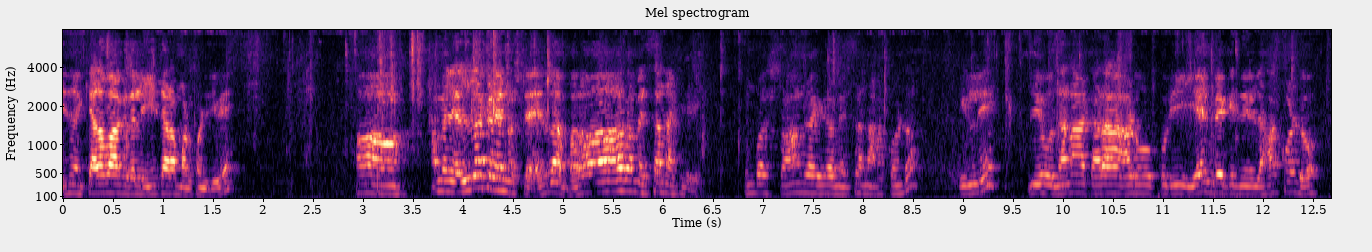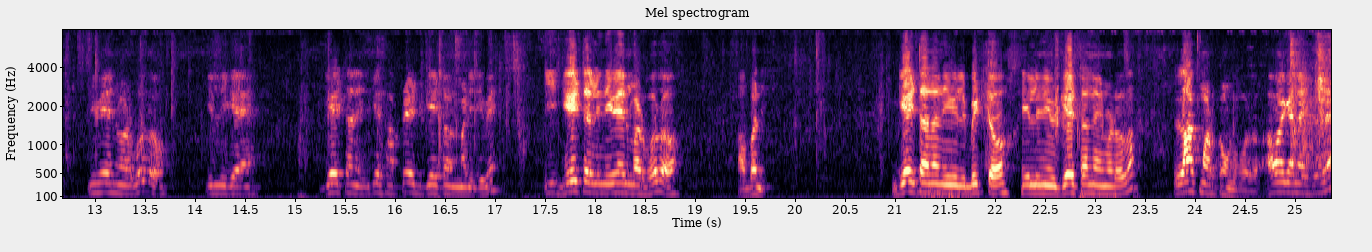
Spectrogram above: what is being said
ಇದನ್ನು ಕೆಳಭಾಗದಲ್ಲಿ ಈ ಥರ ಮಾಡ್ಕೊಂಡಿದ್ದೀವಿ ಆಮೇಲೆ ಎಲ್ಲ ಕಡೆನೂ ಅಷ್ಟೇ, ಎಲ್ಲ ಬಲವಾದ ಮೆಸ್ಸನ್ನು ಹಾಕಿದ್ದೀವಿ ತುಂಬ ಸ್ಟ್ರಾಂಗ್ ಆಗಿರೋ ಮೆಸ್ಸನ್ನು ಹಾಕ್ಕೊಂಡು ಇಲ್ಲಿ ನೀವು ದನ, ಕರ, ಆಡು, ಕುರಿ ಏನು ಬೇಕಿದ್ರೆ ಇಲ್ಲಿ ಹಾಕ್ಕೊಂಡು ನೀವೇನು ಮಾಡ್ಬೋದು, ಇಲ್ಲಿಗೆ ಗೇಟನ್ನು ಇದಕ್ಕೆ ಸಪ್ರೇಟ್ ಗೇಟನ್ನು ಮಾಡಿದ್ದೀವಿ. ಈ ಗೇಟಲ್ಲಿ ನೀವೇನು ಮಾಡ್ಬೋದು? ಬನ್ನಿ. ಗೇಟನ್ನು ನೀವು ಇಲ್ಲಿ ಬಿಟ್ಟು ಇಲ್ಲಿ ನೀವು ಗೇಟನ್ನು ಏನು ಮಾಡ್ಬೋದು? ಲಾಕ್ ಮಾಡ್ಕೊಂಡ್ಬೋದು. ಅವಾಗ ಏನಾಗ್ತದೆ?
